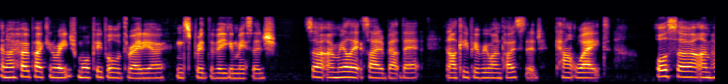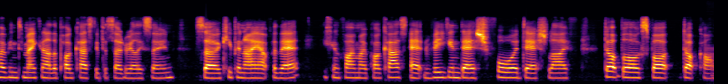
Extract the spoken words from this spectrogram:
and I hope I can reach more people with radio and spread the vegan message. So I'm really excited about that, and I'll keep everyone posted. Can't wait. Also, I'm hoping to make another podcast episode really soon, so keep an eye out for that. You can find my podcast at vegan 4 life.blogspot.com.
